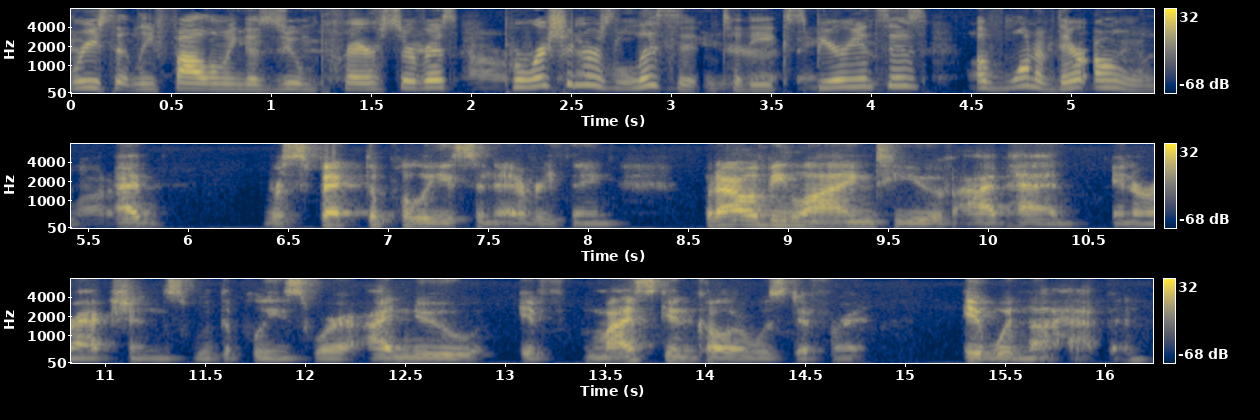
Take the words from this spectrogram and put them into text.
Recently, following a Zoom prayer service, parishioners listened to the experiences of one of their own. I respect the police and everything, but I would be lying to you if I've had interactions with the police where I knew if my skin color was different, it would not happen.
